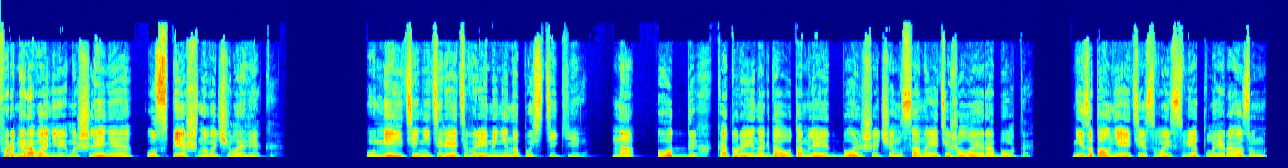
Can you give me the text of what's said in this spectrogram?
Формирование мышления успешного человека. Умейте не терять времени на пустяки, на отдых, который иногда утомляет больше, чем самая тяжелая работа. Не заполняйте свой светлый разум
